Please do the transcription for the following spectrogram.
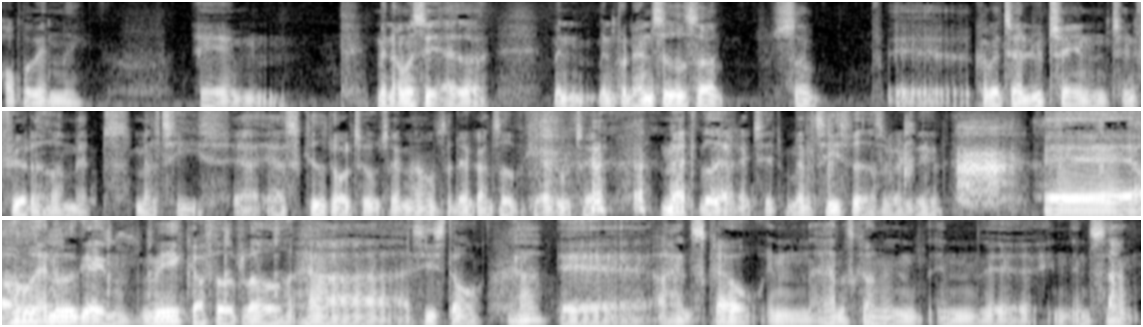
op at vende. Ikke? Øhm, men om at se, altså, men, men på den anden side, så, så øh, kom jeg til at lytte til en, til en fyr, der hedder Matt Maltese. Jeg, jeg er skide dårlig til at udtale navn, så det er garanteret forkert udtale. Matt ved jeg rigtigt, Maltese ved jeg så godt ikke helt. Øh, og han udgav en mega fed plade her sidste år. Ja. Øh, og han skrev en, han har skrevet en, en, øh, en, en sang,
